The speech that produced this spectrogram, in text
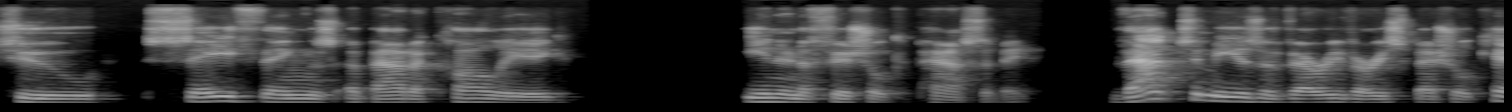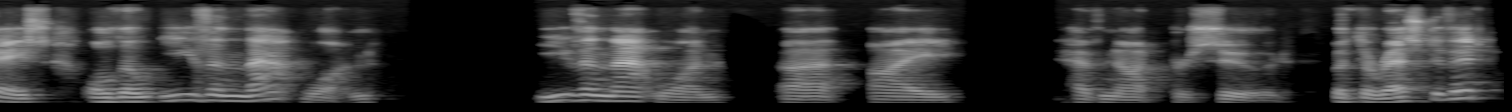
to say things about a colleague in an official capacity. That to me is a very, very special case, although even that one, even that one, uh, I have not pursued. But the rest of it,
